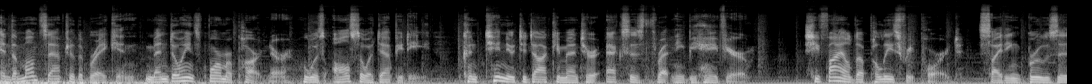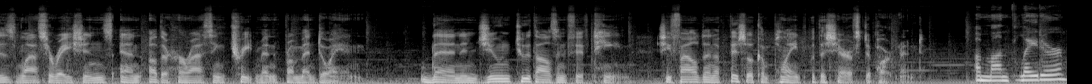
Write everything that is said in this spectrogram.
In the months after the break in, Mandoyan's former partner, who was also a deputy, continued to document her ex's threatening behavior. She filed a police report citing bruises, lacerations, and other harassing treatment from Mandoyan. Then, in June 2015, she filed an official complaint with the Sheriff's Department. A month later,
